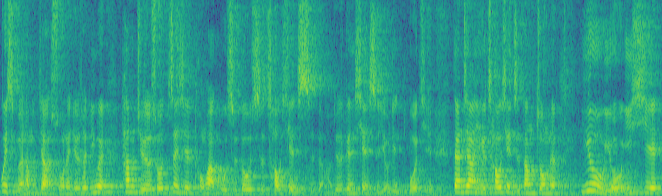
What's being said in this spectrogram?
为什么他们这样说呢？就是说，因为他们觉得说这些童话故事都是超现实的，哈，就是跟现实有点脱节。但这样一个超现实当中呢，又有一些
